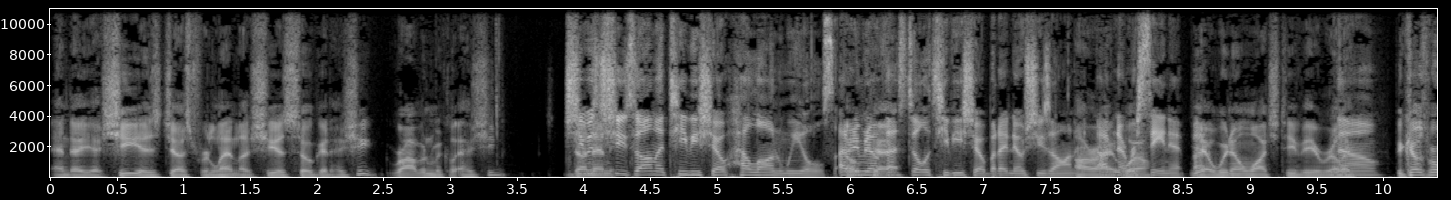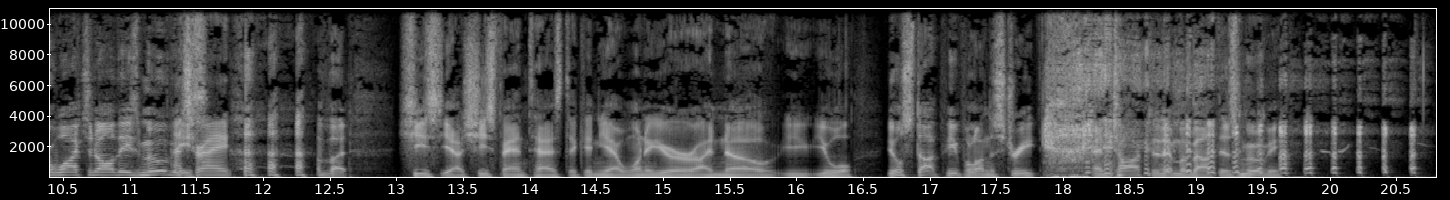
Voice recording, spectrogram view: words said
And uh, yeah, she is just relentless. She is so good. Has she, Robin McLean, has she she was, any? she's on the TV show Hell on Wheels. I don't even know if that's still a TV show, but I know she's on it. right, I've never well, seen it. But Yeah, we don't watch TV really. No. Because we're watching all these movies. that's right. but she's, yeah, she's fantastic. And yeah, one of your, I know, you, you will, you'll stop people on the street and talk to them about this movie.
